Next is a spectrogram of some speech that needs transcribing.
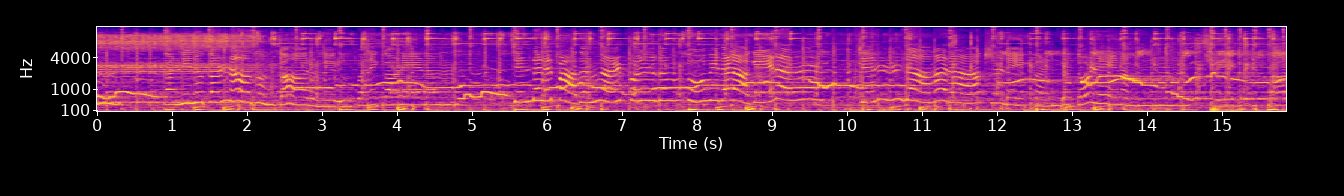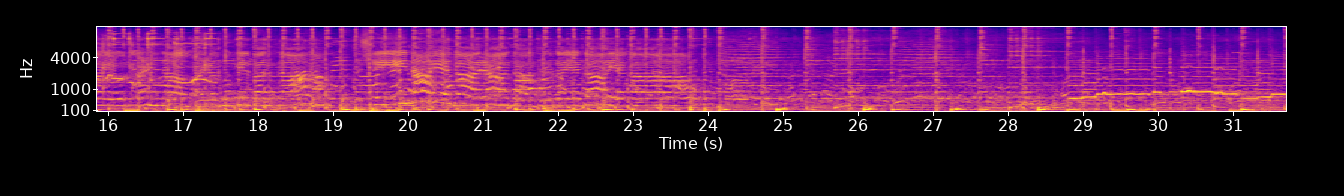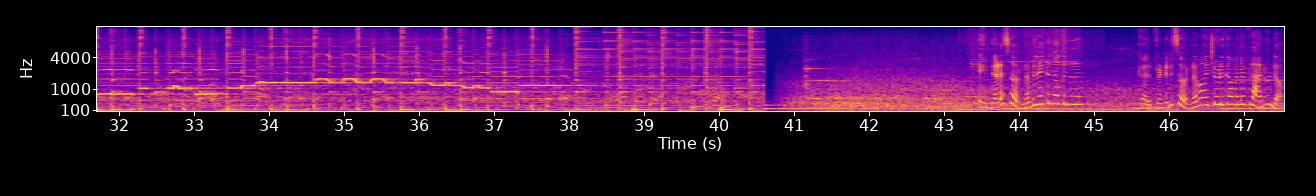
സ്വർണവിലേക്ക് നോക്കുന്നത്. ഗേൾഫ്രണ്ടിന് സ്വർണം വാങ്ങിച്ചു കൊടുക്കാൻ വല്ല പ്ലാൻ ഉണ്ടോ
